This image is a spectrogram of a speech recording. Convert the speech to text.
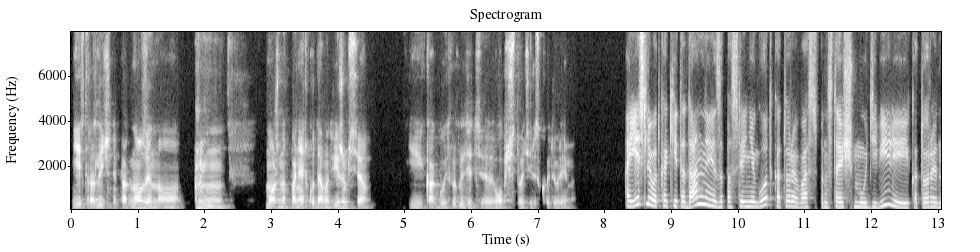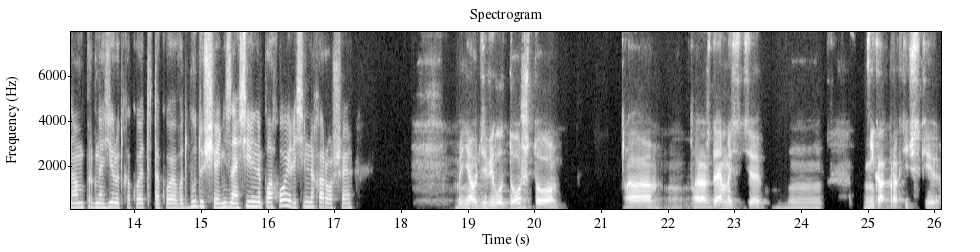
Есть различные прогнозы, но можно понять, куда мы движемся и как будет выглядеть э, общество через какое-то время. А есть ли вот какие-то данные за последний год, которые вас по-настоящему удивили и которые нам прогнозируют какое-то такое вот будущее, не знаю, сильно плохое или сильно хорошее? Меня удивило то, что а, рождаемость э, никак практически,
